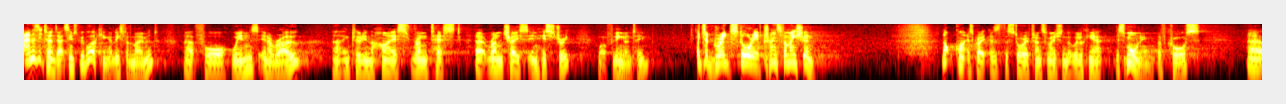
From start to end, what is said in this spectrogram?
and as it turns out, it seems to be working, at least for the moment, uh, for wins in a row, uh, including the highest run test, uh, run chase in history, well, for the England team. It's a great story of transformation. Not quite as great as the story of transformation that we're looking at this morning, of course, uh,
